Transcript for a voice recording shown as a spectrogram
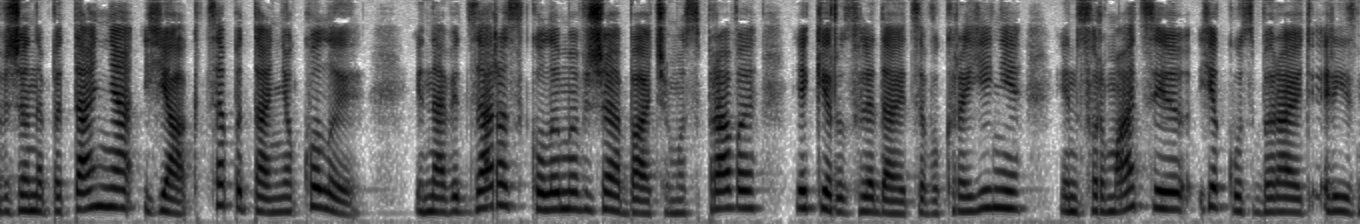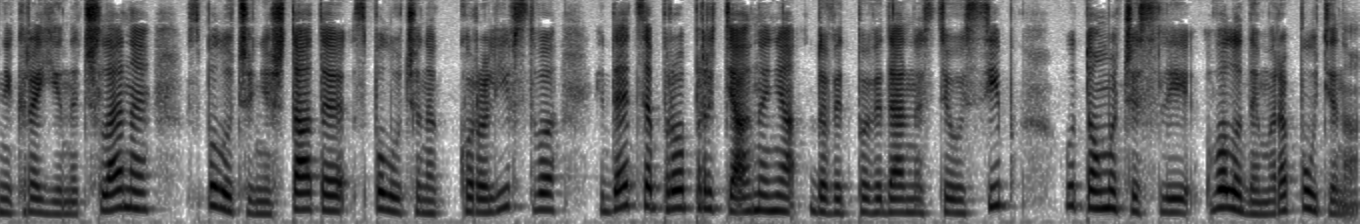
вже не питання як, це питання коли. І навіть зараз, коли ми вже бачимо справи, які розглядаються в Україні, інформацію, яку збирають різні країни-члени, Сполучені Штати, Сполучене Королівство, йдеться про притягнення до відповідальності осіб, у тому числі Володимира Путіна.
